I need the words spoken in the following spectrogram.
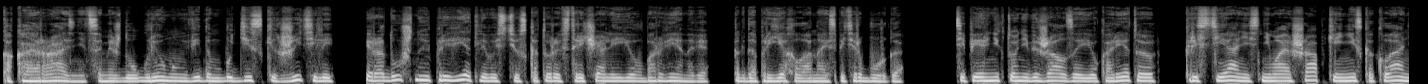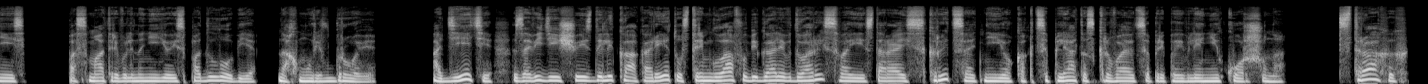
Какая разница между угрюмым видом буддистских жителей и радушной приветливостью, с которой встречали ее в Барвенове, когда приехала она из Петербурга. Теперь никто не бежал за ее каретою, крестьяне, снимая шапки и низко кланяясь, посматривали на нее из-под лобья, нахмурив брови. А дети, завидя еще издалека карету, стремглав убегали в дворы свои, стараясь скрыться от нее, как цыплята скрываются при появлении коршуна. Страх их,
